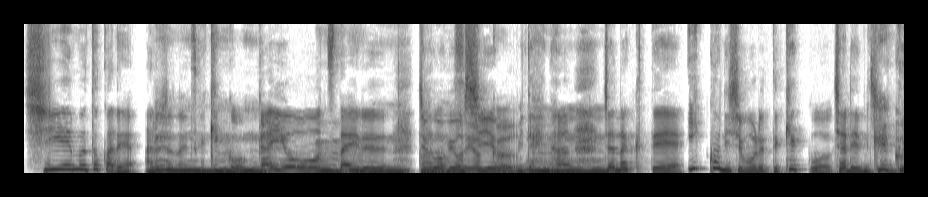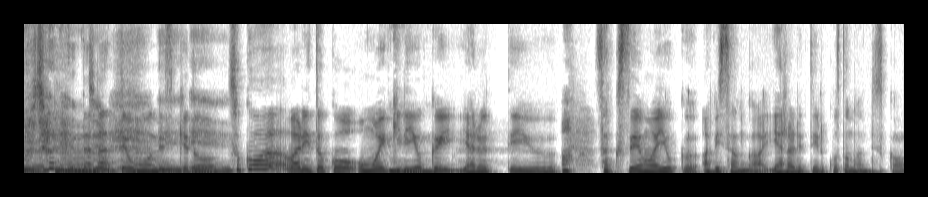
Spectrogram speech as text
CM とかであるじゃないですか。結構概要を伝える15秒 CM みたいな、じゃなくて、1個に絞るって結構チャレンジだなって思うんですけど、そこは割とこう思い切りよくやるっていう作戦はよくアビさんがやられていることなんですか？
